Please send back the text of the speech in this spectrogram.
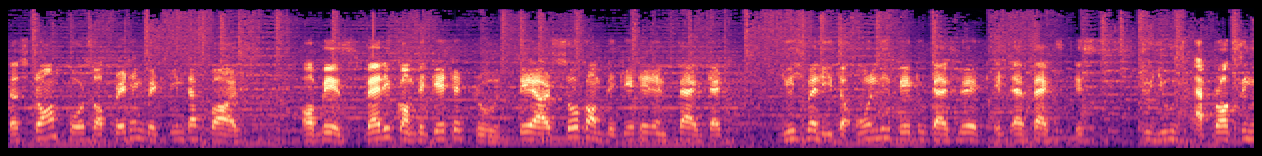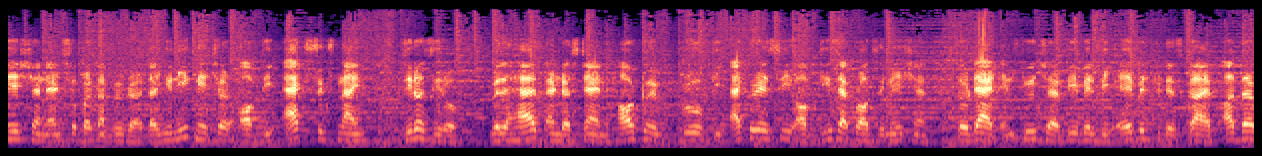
The strong force operating between the quarks obeys very complicated rules. They are so complicated in fact that usually the only way to calculate its effects is to use approximation and supercomputer. The unique nature of the X6900 will help understand how to improve the accuracy of these approximations so that in future we will be able to describe other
